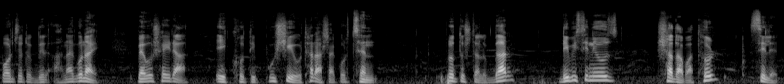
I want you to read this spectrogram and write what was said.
পর্যটকদের আনাগোনায় ব্যবসায়ীরা এই ক্ষতি পুষিয়ে ওঠার আশা করছেন। প্রত্যুষ তালুকদার ডিবিসি নিউজ সাদা পাথর সিলেট।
